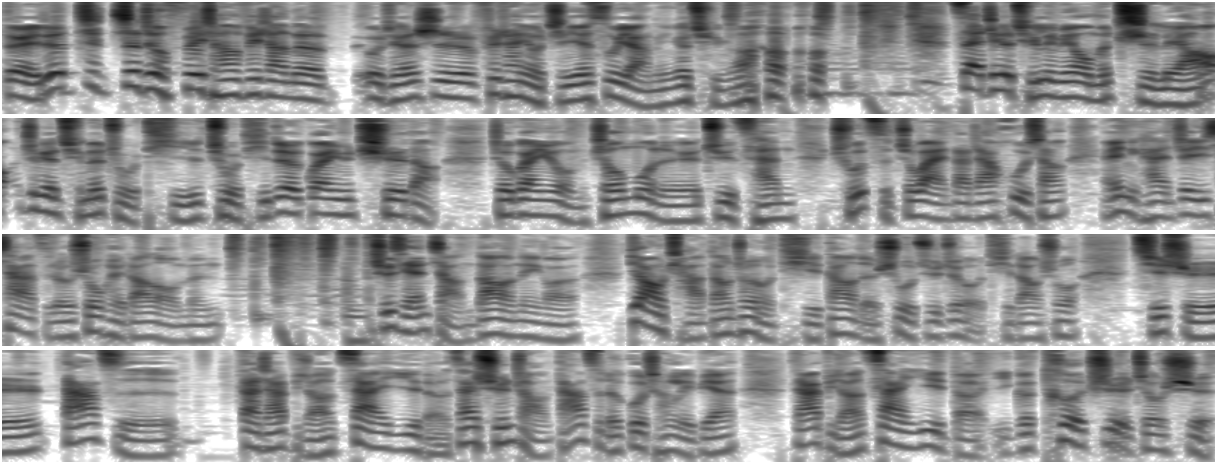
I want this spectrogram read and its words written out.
对，就这这就非常非常的，我觉得是。非常有职业素养的一个群啊，在这个群里面，我们只聊这个群的主题，主题就是关于吃的，就关于我们周末的这个聚餐。除此之外，大家互相，哎，你看这一下子就收回到了我们之前讲到那个调查当中有提到的数据，就有提到说，其实搭子大家比较在意的，在寻找搭子的过程里边，大家比较在意的一个特质就是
